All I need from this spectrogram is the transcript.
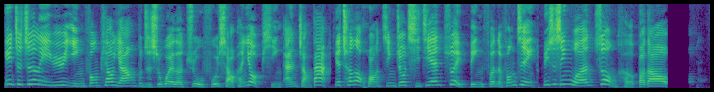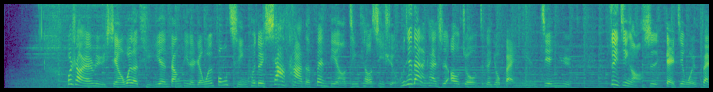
一只只鲤鱼迎风飘扬，不只是为了祝福小朋友平安长大，也成了黄金周期间最缤纷的风景。民事新闻综合报道。 不少人旅行为了体验当地的人文风情，会对下榻的饭店啊精挑细选。我们接下来看是澳洲这个有百年监狱，最近啊是改建为饭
